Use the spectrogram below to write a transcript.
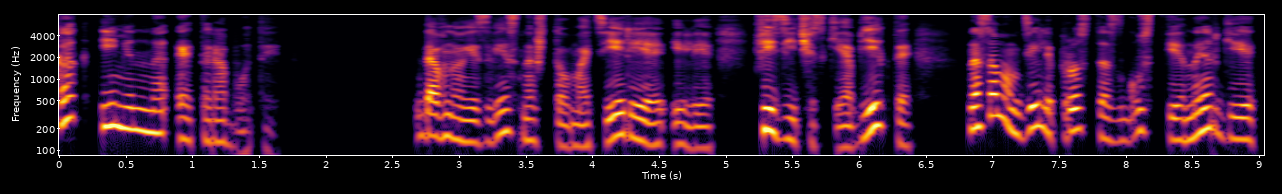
Как именно это работает? Давно известно, что материя или физические объекты на самом деле просто сгустки энергии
